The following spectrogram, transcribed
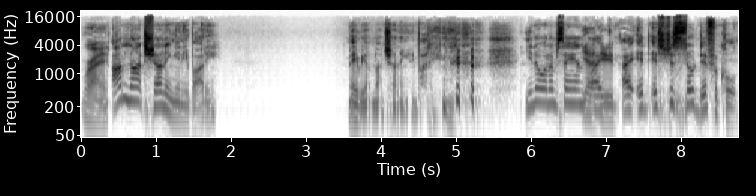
Right. I'm not shunning anybody. Maybe I'm not shunning anybody. you know what I'm saying? Yeah, like, dude. I, it, it's just so difficult.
